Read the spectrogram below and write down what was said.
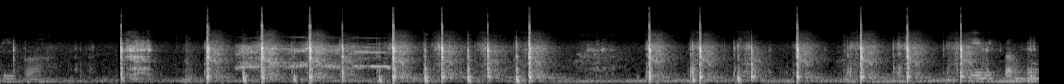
Diba? Tahimik pa ang buong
